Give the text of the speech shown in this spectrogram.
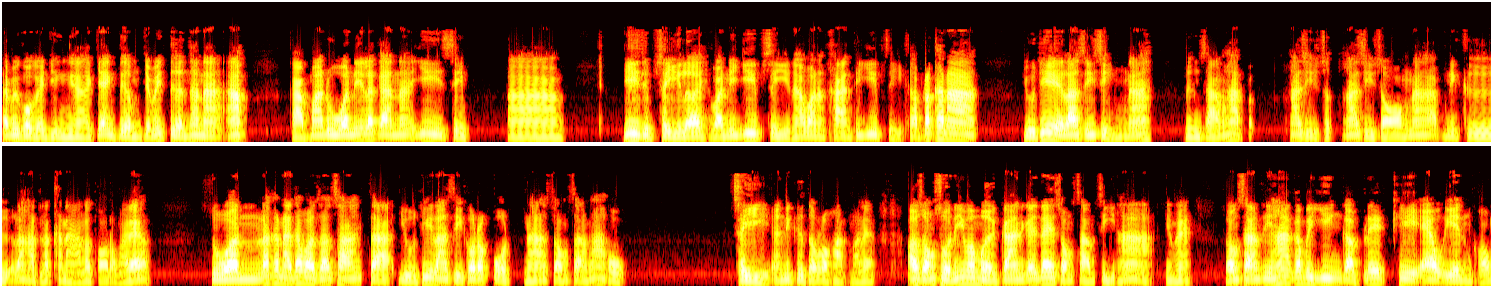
ถ้าไม่กดกระดิ่งแจ้งเตือนจะไม่เตือนท่านนะอะกลับมาดูวันนี้แล้วกันนะยี่สิบอ่ายี่สิบสี่เลย วันนี้ยี่สิบสี่นะวันอังคารที่ยี่สิบสี่ครับลัคนาอยู่ที่ราศีสิงห์นะหนึ่งสามห้าห้าสี่ห้าสี่สองนะครับ นี่คือรหัสลัคนาเราถอดออกมาแล้ว ส่วนลัคนาทวารสางจะอยู่ที่ราศีกรกฎนะสองสามห้าหกสี่อันนี้คือตัวรหัสมาแล้ว เอาสองส่วนนี้มาเหมือนกันก็ได้สองสามสี่ห้าเห็นไหม สองสามสี่ห้าก็ไปยิงกับเลข KLN ของ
